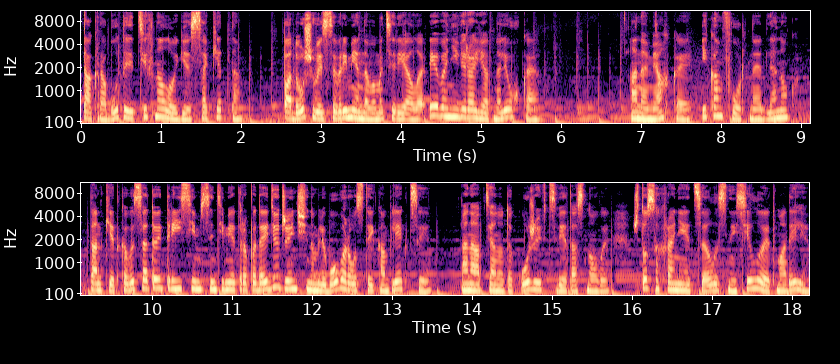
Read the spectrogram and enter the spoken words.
Так работает технология Сакетта. Подошва из современного материала Эва невероятно легкая. Она мягкая и комфортная для ног. Танкетка высотой 3,7 см подойдет женщинам любого роста и комплекции. Она обтянута кожей в цвет основы, что сохраняет целостный силуэт модели.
